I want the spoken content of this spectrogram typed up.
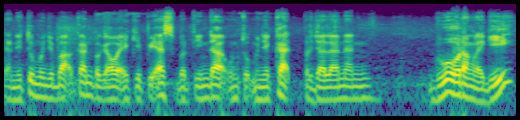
dan itu menyebabkan pegawai AKPS bertindak untuk menyekat perjalanan dua orang lagi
